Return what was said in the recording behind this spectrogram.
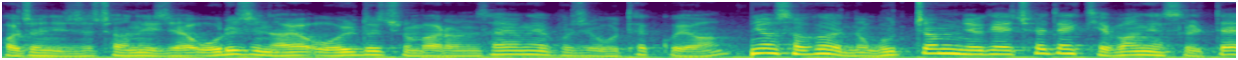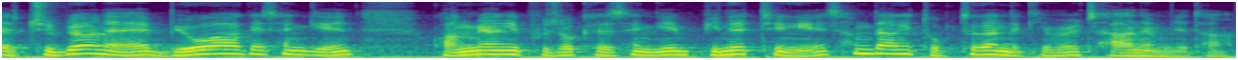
버전이죠. 저는 이제 오리지널 올드 주마론 사용해 보지 못했고요. 이 녀석은 5.6에 최대 개방했을 때 주변에 묘하게 생긴 광량이 부족해서 생긴 비네팅이 상당히 독특한 느낌을 자아냅니다.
